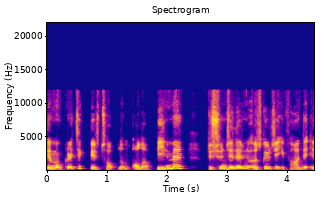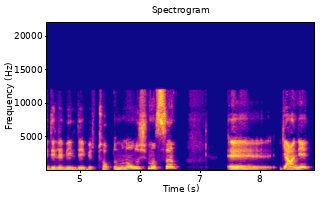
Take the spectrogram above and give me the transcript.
demokratik bir toplum olabilme, düşüncelerin özgürce ifade edilebildiği bir toplumun oluşması, e, yani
